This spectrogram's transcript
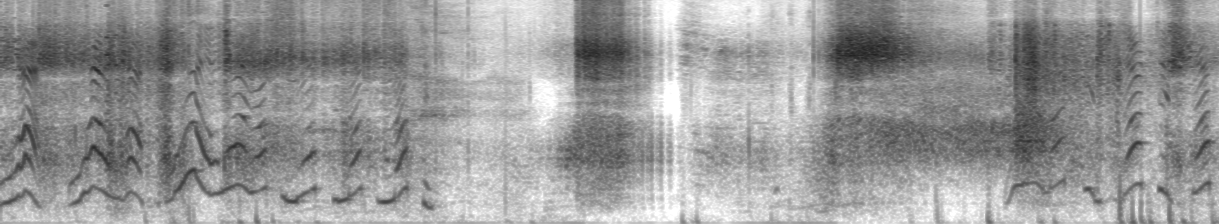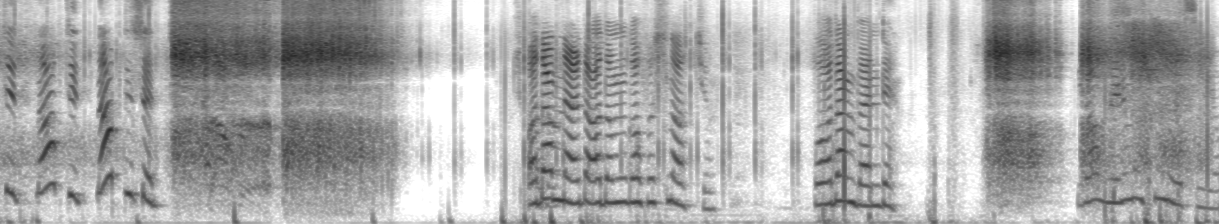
Oha oha oha oha oha ne yaptın ne yaptın ne yaptın ne yaptın? Oha, ne yaptın? Ne yaptın? Ne yaptın? Ne yaptın? Ne yaptın sen? Adam nerede? Adamın kafasına atacağım. Bu adam bende. Biraz benim ultim olsun ya.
